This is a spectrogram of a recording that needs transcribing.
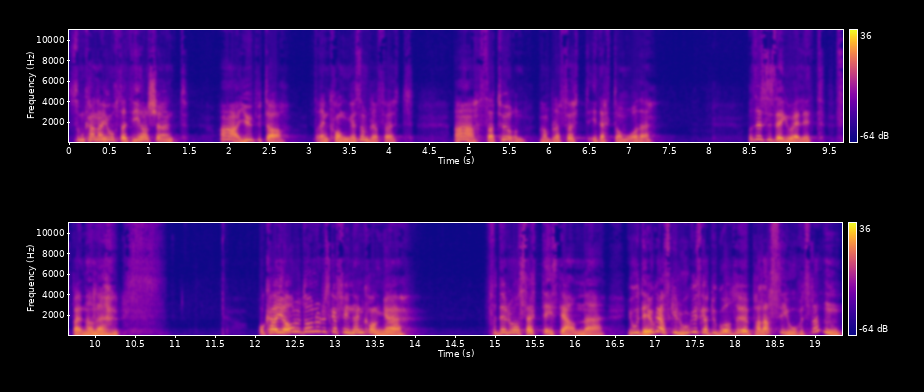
som kan ha gjort at de har skjønt ah, Jupiter, det er en konge som blir født. Ah, Saturn, han blir født i dette området. Og det syns jeg jo er litt spennende. Og hva gjør du da når du skal finne en konge? Fordi du har sett det i stjernene? Jo, det er jo ganske logisk at du går til palasset i hovedstaden.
